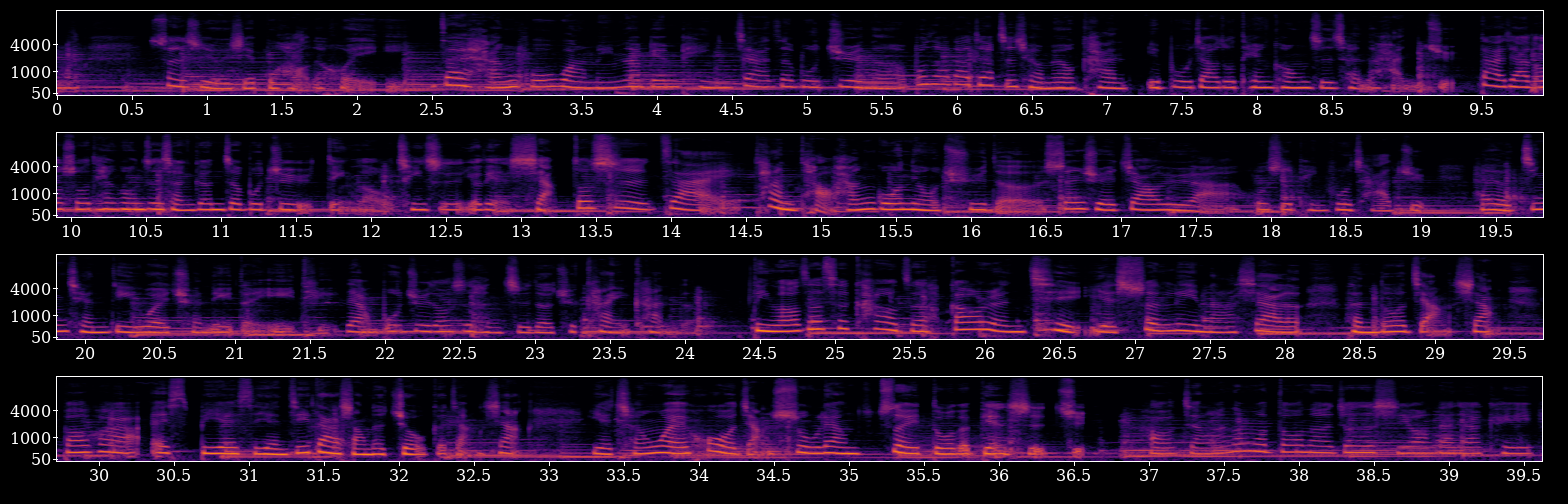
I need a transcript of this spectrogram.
算是有一些不好的回忆，在韩国网民那边评价这部剧呢，不知道大家之前有没有看一部叫做《天空之城》的韩剧？大家都说《天空之城》跟这部剧《顶楼》其实有点像，都是在探讨韩国扭曲的升学教育啊，或是贫富差距，还有金钱地位、权力等议题。两部剧都是很值得去看一看的。顶楼这次靠着高人气，也顺利拿下了很多奖项，包括 SBS 演技大赏的九个奖项，也成为获奖数量最多的电视剧。好，讲了那么多呢，就是希望大家可以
